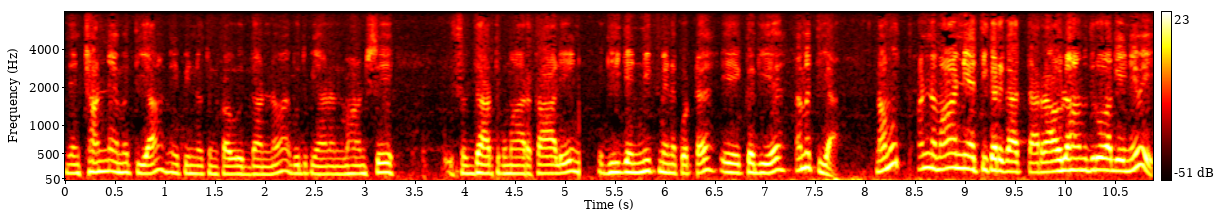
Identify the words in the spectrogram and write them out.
දැන් චන්න ඇමතියා මේ පින්නතුන් කවුරුත් දන්නවා. බුදු පියාණන් වහන්සේ සිද්ධාර්ථ කුමාර කාලේ ගිහිගෙන් නික්මෙනකොට ඒක ගිය ඇමතියා. නමුත් අන්න මාන්නය ඇති කරගත්ත රාහුල හාමුදුරුවෝ වගේ නෙවෙයි.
